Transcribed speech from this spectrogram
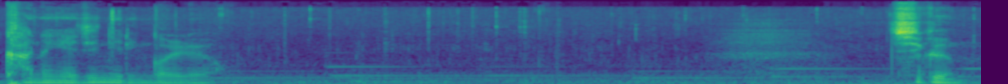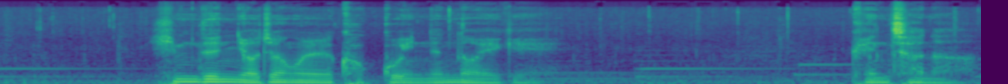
가능해진 일인걸요. 지금 힘든 여정을 걷고 있는 너에게 괜찮아.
